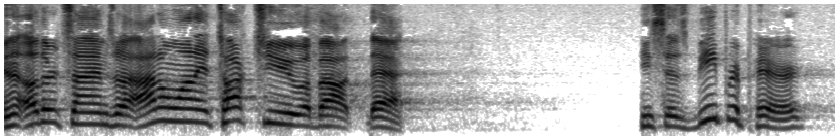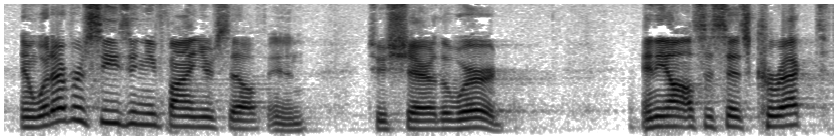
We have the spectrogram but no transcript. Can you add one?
And other times, uh, I don't want to talk to you about that. He says, Be prepared in whatever season you find yourself in to share the word. And he also says, Correct,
